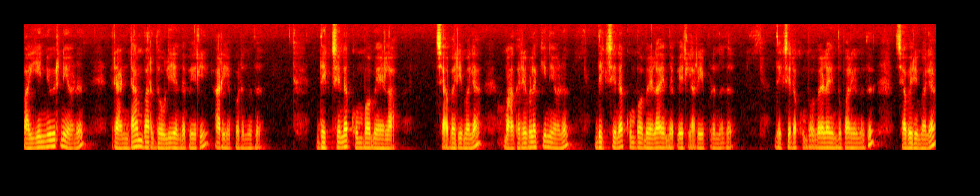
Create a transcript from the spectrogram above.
പയ്യന്നൂരിനെയാണ് രണ്ടാം ബർദോളി എന്ന പേരിൽ അറിയപ്പെടുന്നത്. ദക്ഷിണ കുംഭമേള ശബരിമല മകരവിളക്കിനെയാണ് ദക്ഷിണ കുംഭമേള എന്ന പേരിൽ അറിയപ്പെടുന്നത്. ദക്ഷിണ കുംഭമേള എന്ന് പറയുന്നത് ശബരിമല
